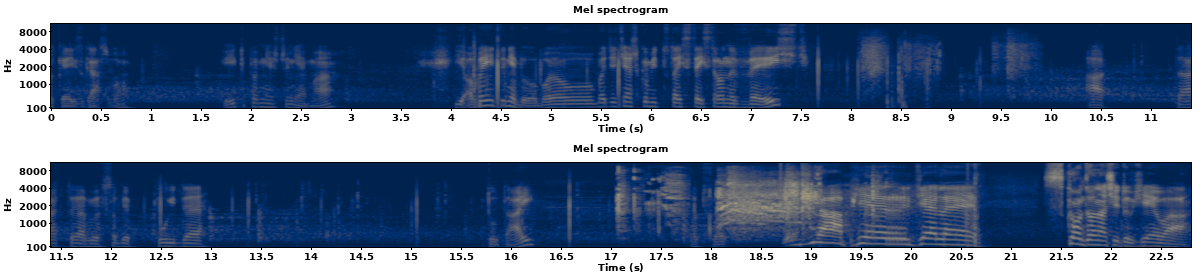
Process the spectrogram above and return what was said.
Okej, zgasło. Jej tu pewnie jeszcze nie ma. I oby jej tu nie było, bo będzie ciężko mi tutaj z tej strony wyjść. A tak, to ja sobie pójdę tutaj. Otwor... Ja pierdzielę! Skąd ona się tu wzięła?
